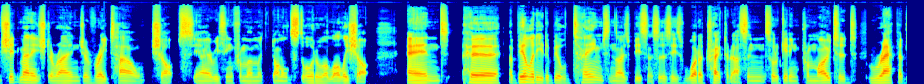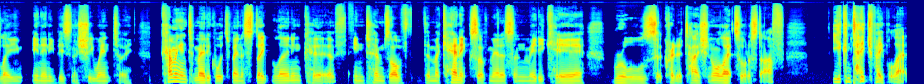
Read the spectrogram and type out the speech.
She'd managed a range of retail shops, you know, everything from a McDonald's store to a lolly shop and her ability to build teams in those businesses is what attracted us and sort of getting promoted rapidly in any business she went to. Coming into medical, it's been a steep learning curve in terms of the mechanics of medicine, Medicare, rules, accreditation, all that sort of stuff. You can teach people that.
